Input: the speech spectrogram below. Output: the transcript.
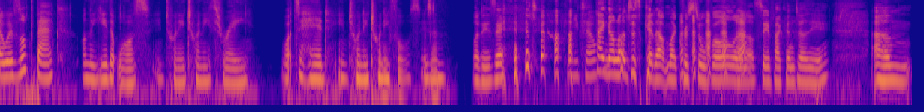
So we've looked back on the year that was in 2023. What's ahead in 2024, Susan? What is it? Can you tell Hang on, I'll just get out my crystal ball and I'll see if I can tell you. Um,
